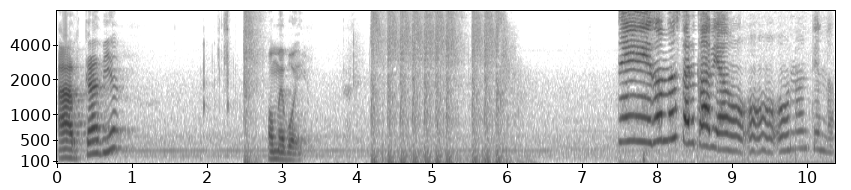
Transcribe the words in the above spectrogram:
¿Arcadia o me voy? Sí, ¿dónde está Arcadia? O, o, o- no entiendo.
